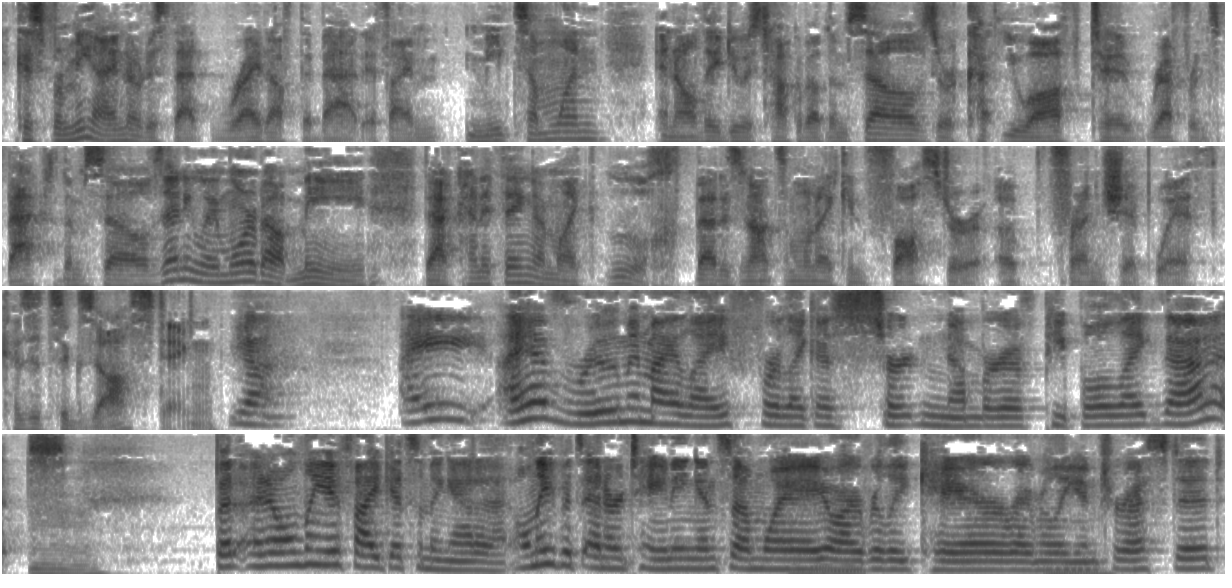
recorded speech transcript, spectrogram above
Because for me, I noticed that right off the bat. If I meet someone and all they do is talk about themselves or cut you off to reference back to themselves, anyway, more about me, that kind of thing, I'm like, ugh, that is not someone I can foster a friendship with because it's exhausting. Yeah. I I have room in my life for like a certain number of people like that. But only if I get something out of that. Only if it's entertaining in some way or I really care or I'm really mm. interested.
